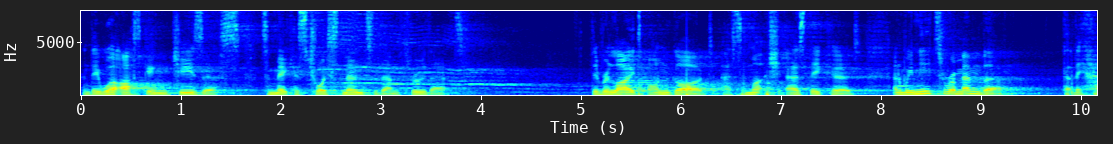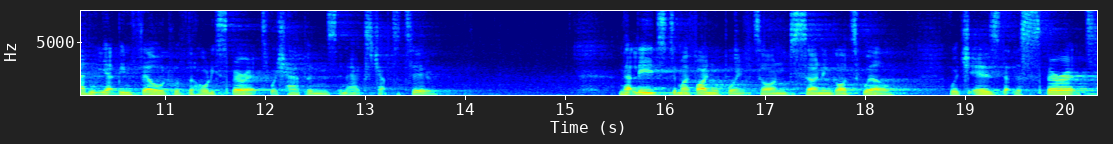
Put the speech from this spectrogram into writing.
And they were asking Jesus to make his choice known to them through that. They relied on God as much as they could. And we need to remember that they hadn't yet been filled with the Holy Spirit, which happens in Acts chapter 2. That leads to my final point on discerning God's will, which is that the Spirit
